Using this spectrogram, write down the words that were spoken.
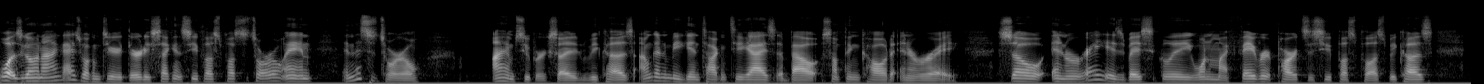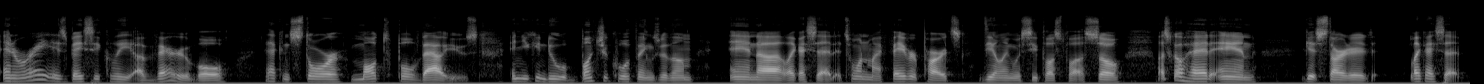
What is going on guys? Welcome to your 30 second C++ tutorial and in this tutorial I am super excited because I'm going to begin talking to you guys about something called an array. So an array is basically one of my favorite parts of C++ because an array is basically a variable that can store multiple values and you can do a bunch of cool things with them and uh, like I said it's one of my favorite parts dealing with C++. So let's go ahead and get started. Like I said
